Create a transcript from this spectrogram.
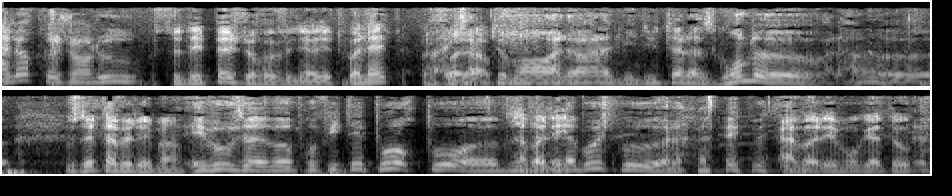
Alors que Jean-Loup se dépêche de revenir des toilettes, Bah, voilà. Exactement, à l'heure, à la minute, à la seconde, euh, voilà. euh. Vous êtes lavé les mains. Et vous, vous avez profité pour, pour, euh, vous Avaler. avez la bouche pour, voilà. Avaler mon gâteau.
